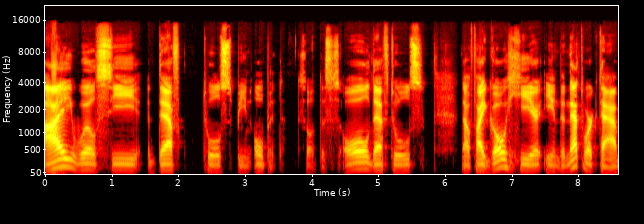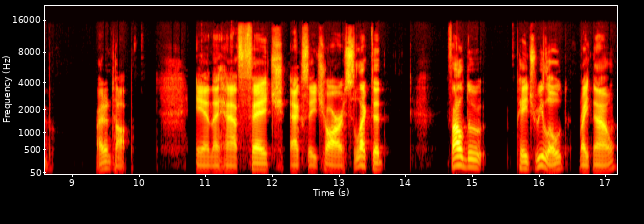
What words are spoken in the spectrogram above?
I will see dev tools being opened. So this is all DevTools. Now if I go here in the network tab, right on top, and I have fetch XHR selected, if I'll do page reload right now,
